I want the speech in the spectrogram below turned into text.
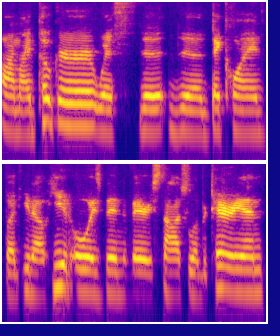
online poker with the the Bitcoin, but you know he had always been a very staunch libertarian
